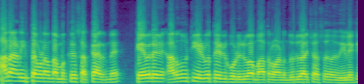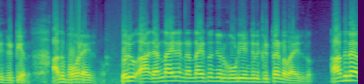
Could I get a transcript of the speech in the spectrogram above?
അതാണ് ഇത്തവണ നമുക്ക് സർക്കാരിന് കേവലം അറുന്നൂറ്റി എഴുപത്തി ഏഴ് കോടി രൂപ മാത്രമാണ് ദുരിതാശ്വാസ നിധിയിലേക്ക് കിട്ടിയത്. അത് പോരായിരുന്നു. ഒരു രണ്ടായിരം രണ്ടായിരത്തി അഞ്ഞൂറ് കോടിയെങ്കിലും കിട്ടേണ്ടതായിരുന്നു. അതിന്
